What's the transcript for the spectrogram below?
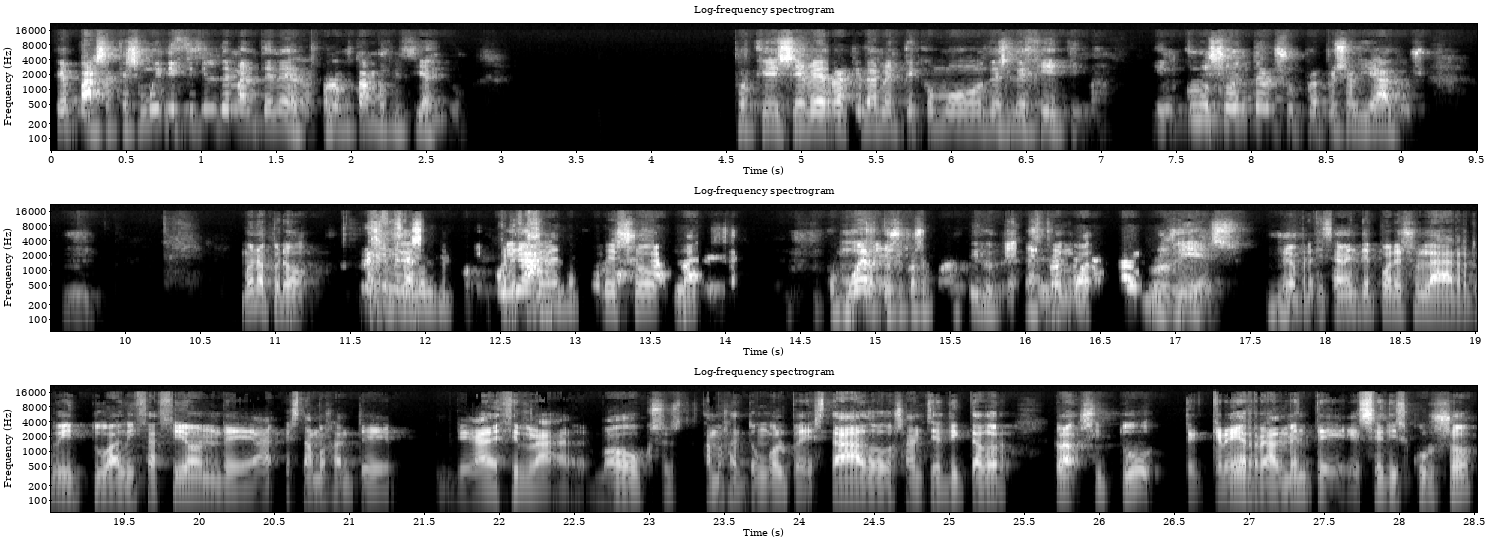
¿Qué pasa? Que es muy difícil de mantener, por lo que estamos diciendo. Porque se ve rápidamente como deslegítima, incluso entre sus propios aliados. Bueno, pero precisamente, por eso... Con muertos y cosas por el estilo. Las días. Pero precisamente por eso la ritualización de ah, estamos ante, llega a decir la Vox, estamos ante un golpe de Estado, Sánchez dictador. Claro, si tú te crees realmente ese discurso,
